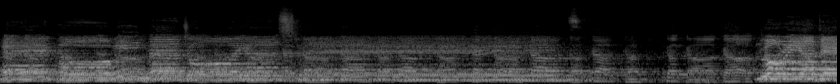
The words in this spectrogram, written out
echoing their joyous strains. Gloria Dei.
